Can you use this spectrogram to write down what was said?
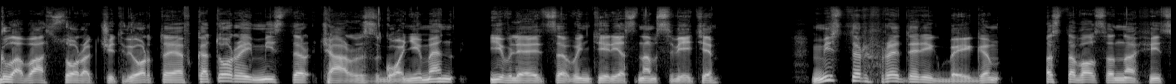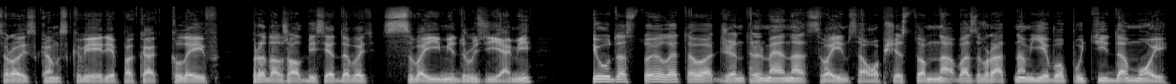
Глава 44, в которой мистер Чарльз Гонимен является в интересном свете. Мистер Фредерик Бейгем оставался на Фицройском сквере, пока Клейв продолжал беседовать с своими друзьями и удостоил этого джентльмена своим сообществом на возвратном его пути домой.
